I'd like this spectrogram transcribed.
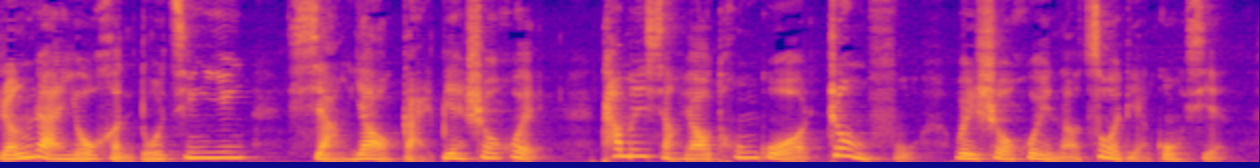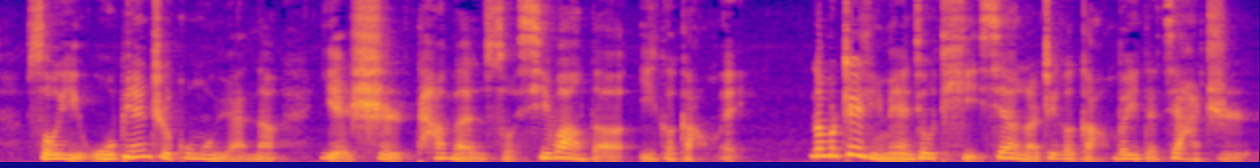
仍然有很多精英想要改变社会，他们想要通过政府为社会呢做点贡献，所以无编制公务员呢也是他们所希望的一个岗位。那么这里面就体现了这个岗位的价值，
